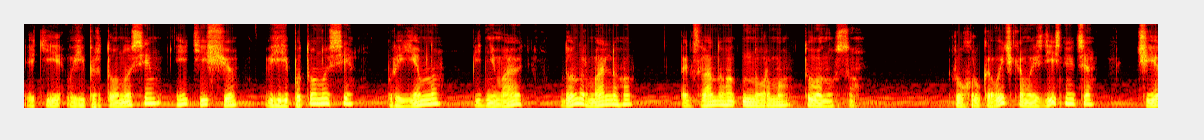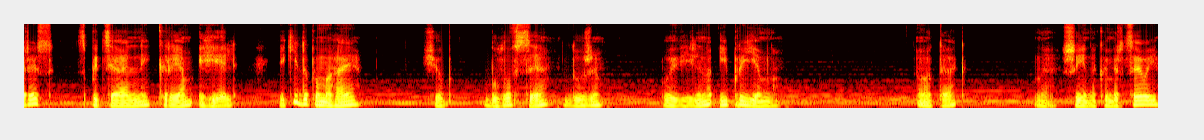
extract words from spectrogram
які в гіпертонусі, і ті, що в гіпотонусі приємно піднімають до нормального так званого нормотонусу. Рух рукавичками здійснюється через спеціальний крем гель, який допомагає, щоб було все дуже повільно і приємно. Отак. На шийно-комірцевий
